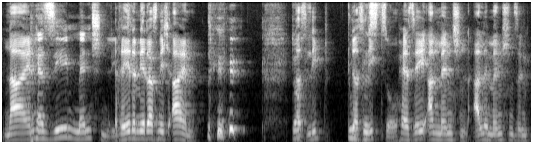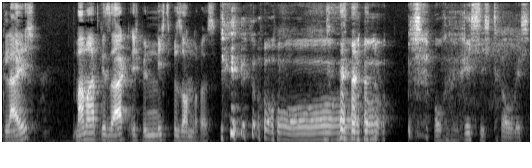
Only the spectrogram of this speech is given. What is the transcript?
Nein, per se Menschen liegt. rede mir das nicht ein. Doch, das liegt, du das bist liegt so. per se an Menschen. Alle Menschen sind gleich. Mama hat gesagt, ich bin nichts Besonderes. Oh. Auch richtig traurig.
